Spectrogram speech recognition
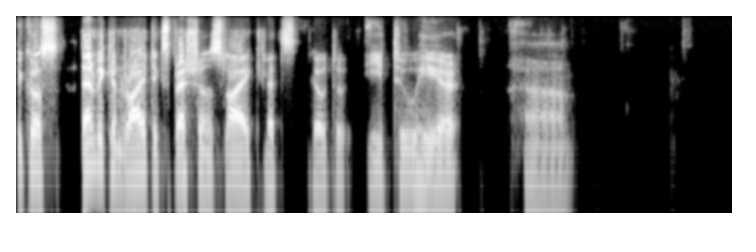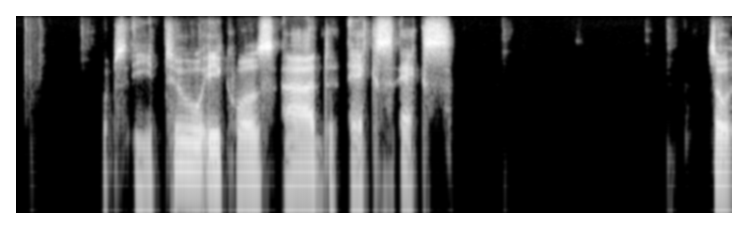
because then we can write expressions like, let's go to E2 here. Uh, whoops, E2 equals add XX. So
